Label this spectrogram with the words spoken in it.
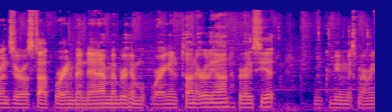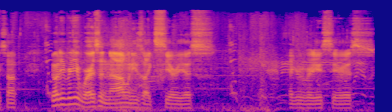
When Zoro stopped wearing bandana, I remember him wearing it a ton early on. I barely see it. It could be misremembering stuff. You know, he really wears it now when he's like serious. Like really serious.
